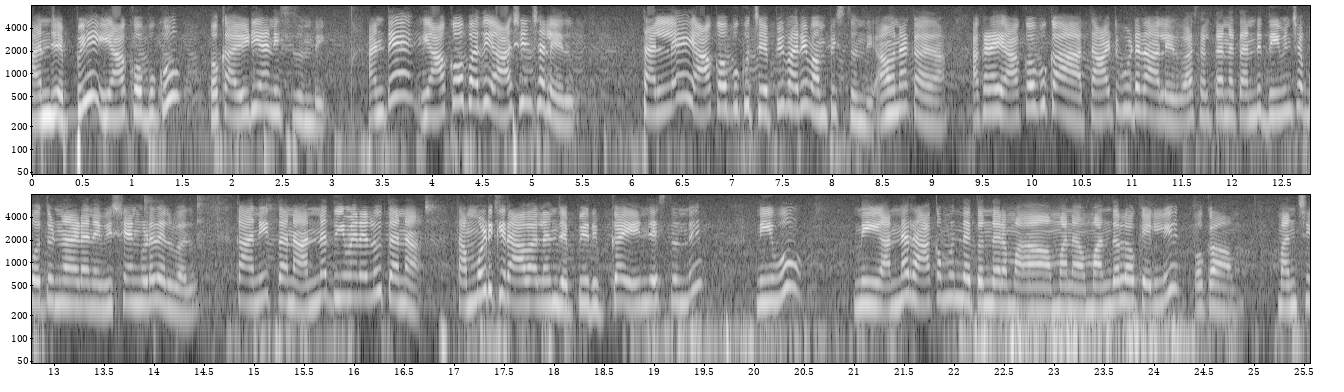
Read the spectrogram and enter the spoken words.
అని చెప్పి యాకోబుకు ఒక ఐడియాని ఇస్తుంది అంటే యాకోబు అది ఆశించలేదు. తల్లే యాకోబుకు చెప్పి మరి పంపిస్తుంది. అవునా కదా? అక్కడ యాకోబుకు ఆ తాటి కూడా రాలేదు. అసలు తన తండ్రి దీవించబోతున్నాడు అనే విషయం కూడా తెలియదు కానీ తన అన్న దీవెనలు తన తమ్ముడికి రావాలని చెప్పి రిప్కా ఏం చేస్తుంది? నీవు నీ అన్న రాకముందే తొందర మన మందలోకి వెళ్ళి ఒక మంచి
